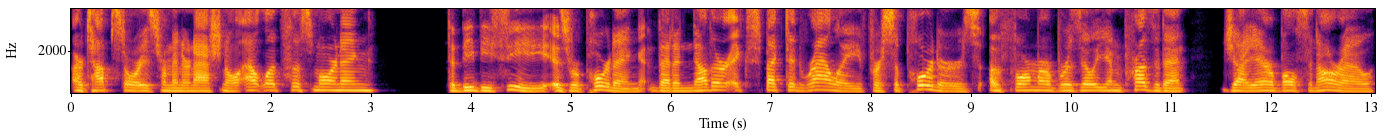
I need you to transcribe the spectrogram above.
Our top stories from international outlets this morning. The BBC is reporting that another expected rally for supporters of former Brazilian President Jair Bolsonaro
